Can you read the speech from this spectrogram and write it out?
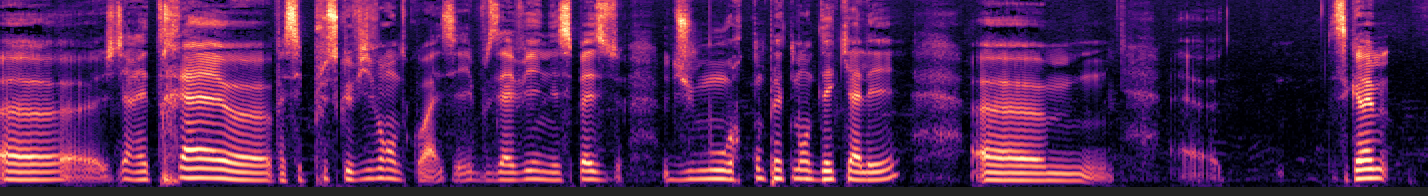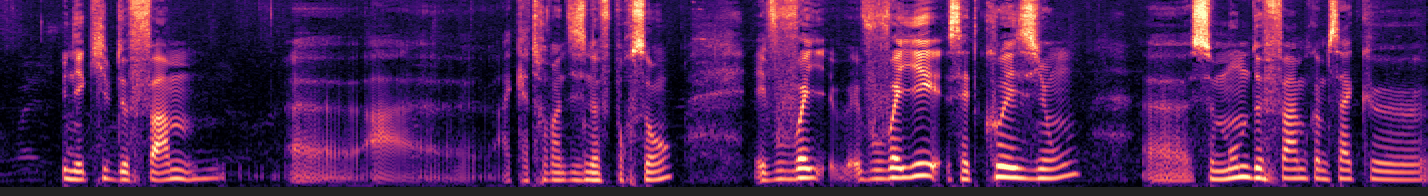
euh, je dirais très, euh, enfin c'est plus que vivante quoi. Vous avez une espèce d'humour complètement décalé. Euh, c'est quand même une équipe de femmes à, à, 99%, et vous voyez, vous voyez cette cohésion ce monde de femmes comme ça que,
